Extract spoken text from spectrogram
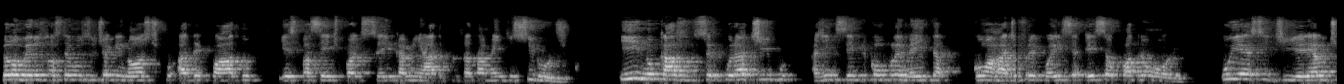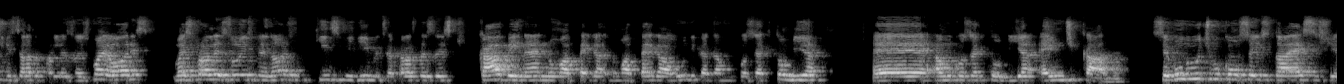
pelo menos nós temos o diagnóstico adequado e esse paciente pode ser encaminhado para o tratamento cirúrgico. E no caso de ser curativo, a gente sempre complementa com a radiofrequência, esse é o padrão ouro. O ISD ele é utilizado para lesões maiores, mas para lesões menores do que 15 milímetros, aquelas lesões que cabem né, numa, pega, numa pega única da mucosectomia, é, a mucosectomia é indicada. Segundo o último consenso da SGE,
